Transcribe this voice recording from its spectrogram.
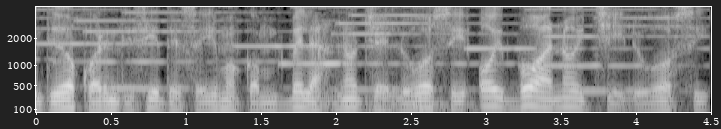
...22.47, seguimos con Velas Noches Lugosi... ...hoy Boa Noichi Lugosi...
